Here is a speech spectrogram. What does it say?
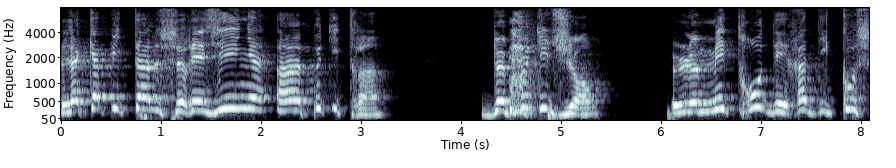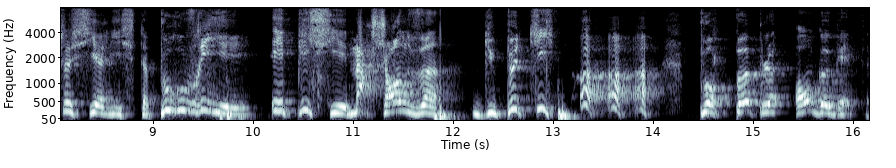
La capitale se résigne à un petit train de petites gens Le métro des radicaux socialistes pour ouvriers, épiciers, marchands de vin, du petit pour peuple en goguette.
